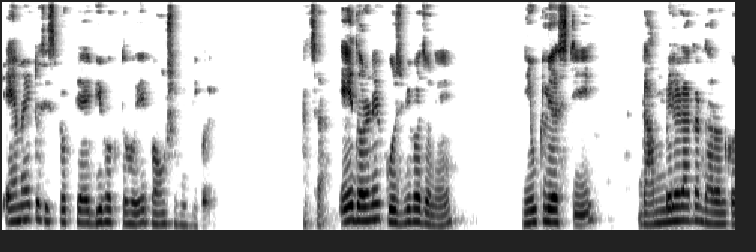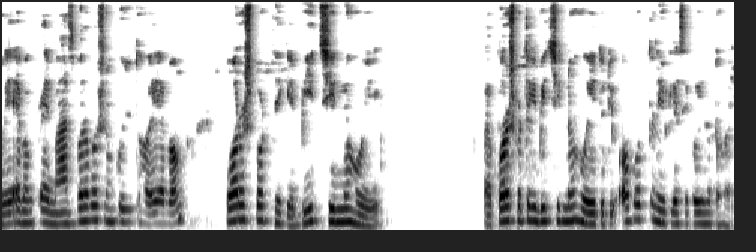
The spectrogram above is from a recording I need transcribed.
অ্যামাইটোসিস প্রক্রিয়ায় বিভক্ত হয়ে বংশবৃদ্ধি করে। আচ্ছা এই ধরনের কোষ বিভাজনে নিউক্লিয়াসটি ডাম্বেলের আকার ধারণ করে এবং প্রায় মাঝ বরাবর সংকুচিত হয় এবং পরস্পর থেকে বিচ্ছিন্ন হয়ে পরস্পর থেকে বিচ্ছিন্ন হয়ে দুটি অপত্য নিউক্লিয়াসে পরিণত হয়।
